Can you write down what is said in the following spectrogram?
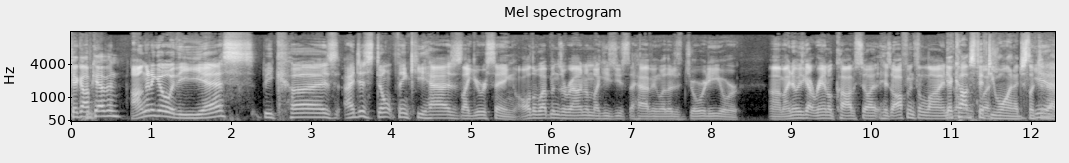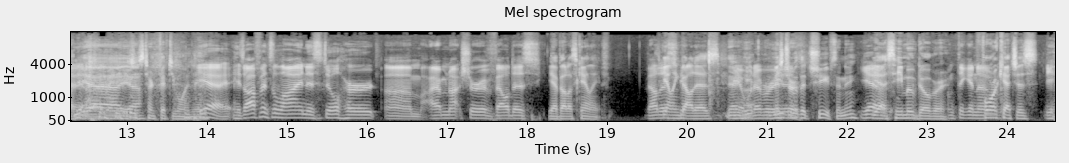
Kick off, Kevin. I'm gonna go with yes because I just don't think he has, like you were saying, all the weapons around him like he's used to having, whether it's Jordy or um, I know he's got Randall Cobb. So his offensive line. Yeah, is Cobb's 51. I just looked Yeah. at that. Yeah, he yeah. just turned 51. Yeah. Yeah, his offensive line is still hurt. Um, I'm not sure if Valdez, Yeah, Valdes-Scantling. Valdez, Scaling Valdez. yeah, he- whatever it He's is. with the Chiefs, isn't he? Yeah, Yes, he moved over. I'm thinking of- four catches. Yeah.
